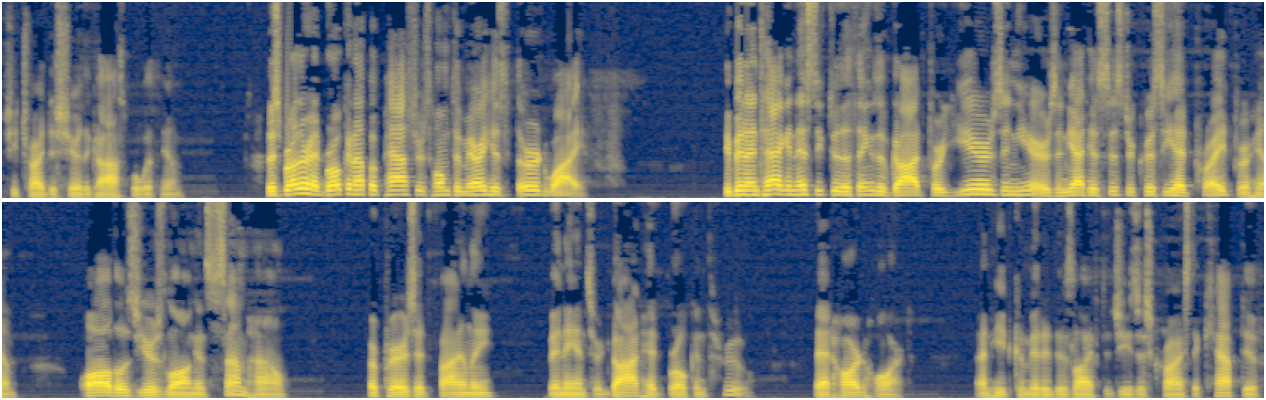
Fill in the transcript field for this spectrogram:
she tried to share the gospel with him. This brother had broken up a pastor's home to marry his third wife. He'd been antagonistic to the things of God for years and years, and yet his sister Chrissy had prayed for him all those years long, and somehow her prayers had finally been answered. God had broken through that hard heart, and he'd committed his life to Jesus Christ. The captive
